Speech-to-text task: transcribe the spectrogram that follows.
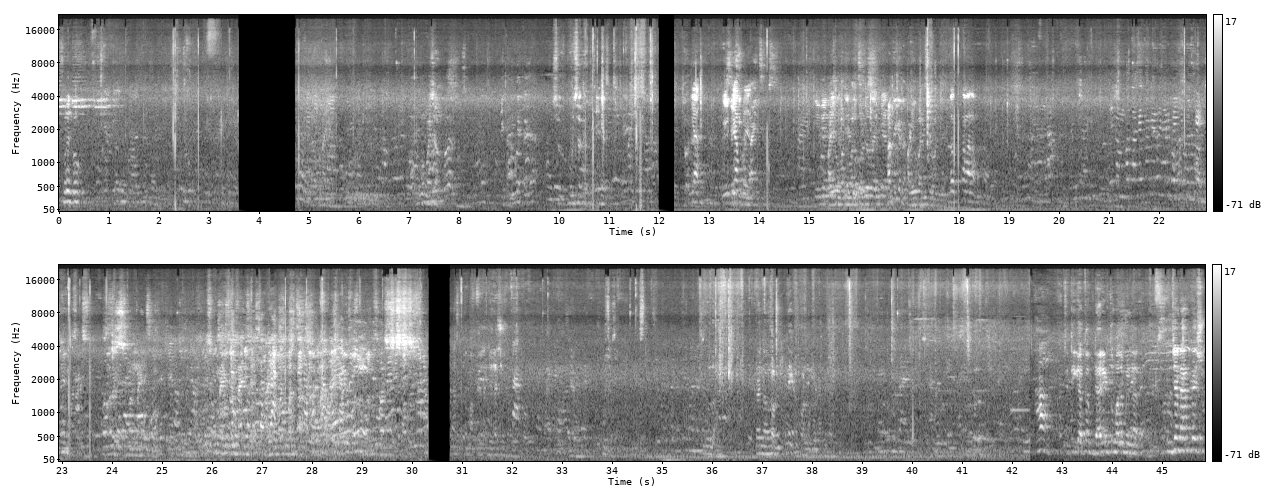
सूरज भाऊ. या या पुढे या. बघ, थांबा, थांबा. काय नाव अच्छा ठीक आहे आता डायरेक्ट तुम्हाला मिळणार आहे तुमच्या नाम काही शु-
